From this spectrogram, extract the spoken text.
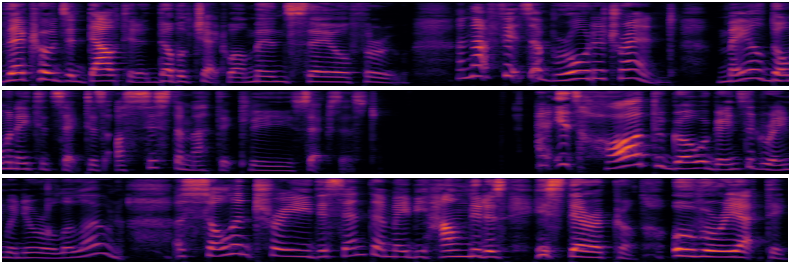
Their codes are doubted and double checked while men sail through. And that fits a broader trend. Male dominated sectors are systematically sexist. And it's hard to go against the grain when you're all alone. A solitary dissenter may be hounded as hysterical, overreacting,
